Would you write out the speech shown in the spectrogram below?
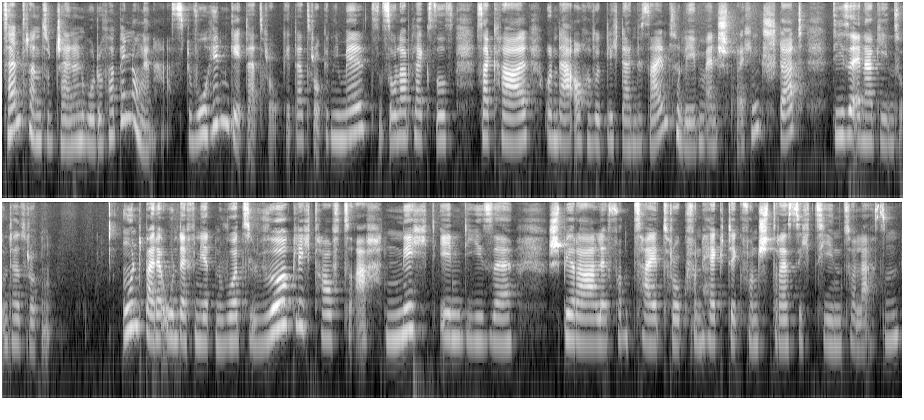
Zentren zu channeln, wo du Verbindungen hast. Wohin geht der Druck? Geht der Druck in die Milz, Solarplexus, Sakral und da auch wirklich dein Design zu leben entsprechend, statt diese Energien zu unterdrücken und bei der undefinierten Wurzel wirklich darauf zu achten, nicht in diese Spirale von Zeitdruck, von Hektik, von Stress sich ziehen zu lassen,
